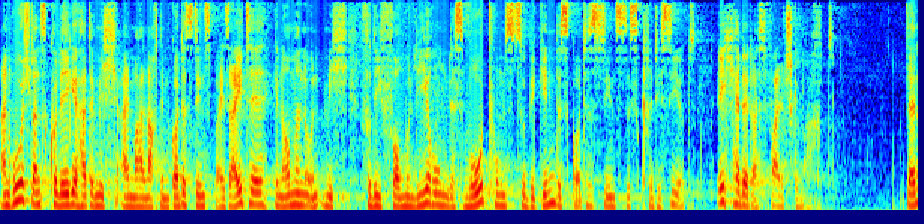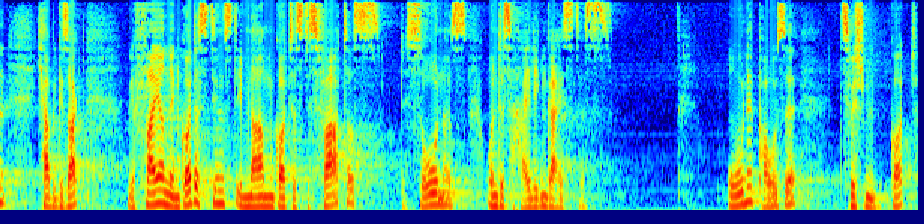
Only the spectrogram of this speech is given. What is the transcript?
Ein Ruhestandskollege hatte mich einmal nach dem Gottesdienst beiseite genommen und mich für die Formulierung des Votums zu Beginn des Gottesdienstes kritisiert. Ich hätte das falsch gemacht. Denn ich habe gesagt, wir feiern den Gottesdienst im Namen Gottes des Vaters, des Sohnes und des Heiligen Geistes. Ohne Pause zwischen Gott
